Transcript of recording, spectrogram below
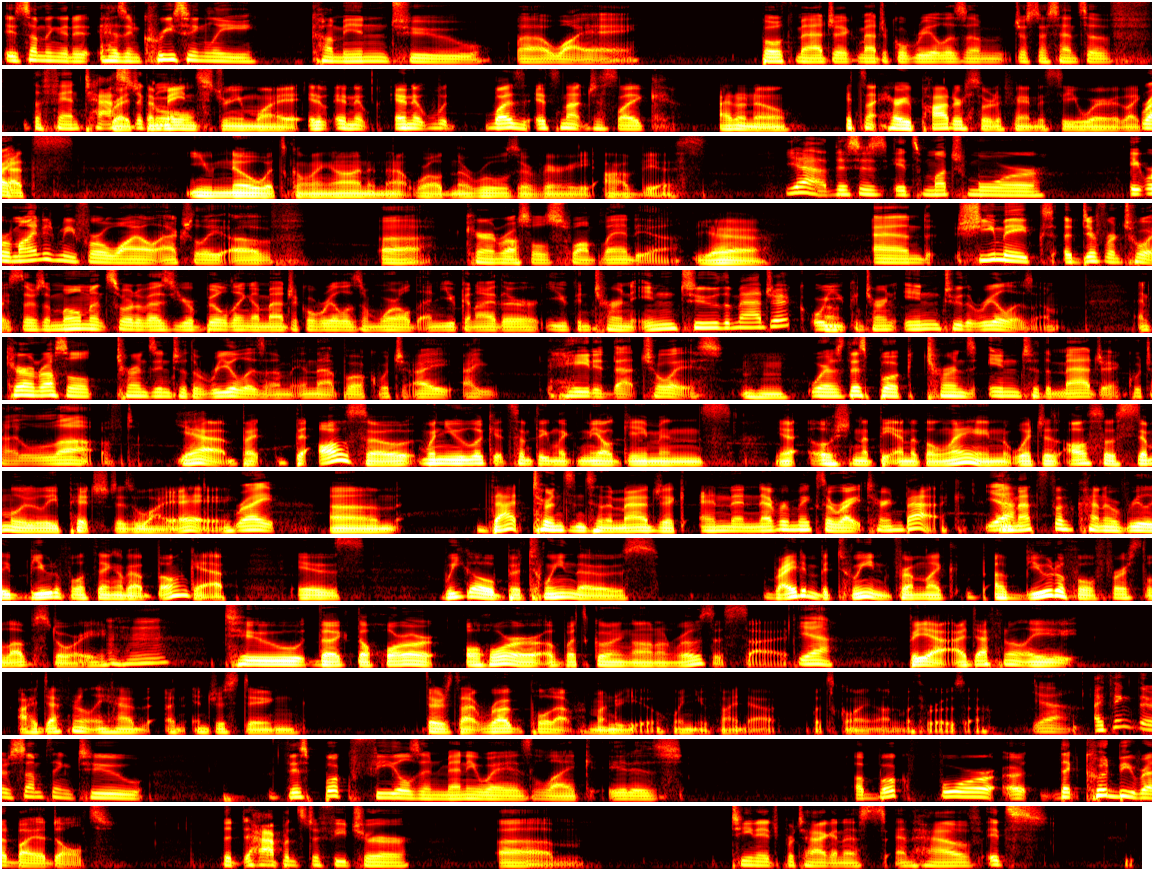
is something that it has increasingly come into uh, YA. Both magic, magical realism, just a sense of the Right, fantastical. the mainstream YA, it, and it and it w- was. It's not just like I don't know. It's not Harry Potter sort of fantasy where like Right. that's you know what's going on in that world, and the rules are very obvious. Yeah, this is it's much more it reminded me for a while actually of uh Karen Russell's Swamplandia. Yeah, And she makes a different choice. There's a moment sort of as you're building a magical realism world and you can either you can turn into the magic or you can turn into the realism. And Karen Russell turns into the realism in that book, which I I hated that choice. Whereas this book turns into the magic, which I loved. yeah. But the, also, when you look at something like Neil Gaiman's you know, Ocean at the End of the Lane, which is also similarly pitched as YA, Right. um, that turns into the magic and then never makes a right turn back. Yeah. And that's the kind of really beautiful thing about Bone Gap is we go between those right in between from like a beautiful first love story Mm-hmm. to the the horror a horror of what's going on on Rose's side. Yeah. But yeah, I definitely I definitely had an interesting there's that rug pulled out from under you when you find out what's going on with Rosa. Yeah. I think there's something to this book feels in many ways like it is a book for uh, that could be read by adults that happens to feature um, teenage protagonists and have it's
